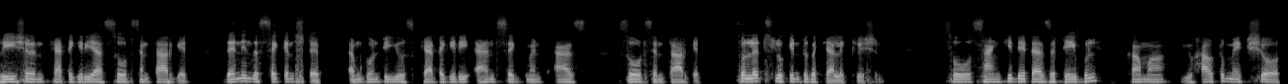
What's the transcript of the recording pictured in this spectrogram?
region and category as source and target. Then in the second step, I'm going to use category and segment as source and target. So let's look into the calculation. So Sankey data as a table, comma you have to make sure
